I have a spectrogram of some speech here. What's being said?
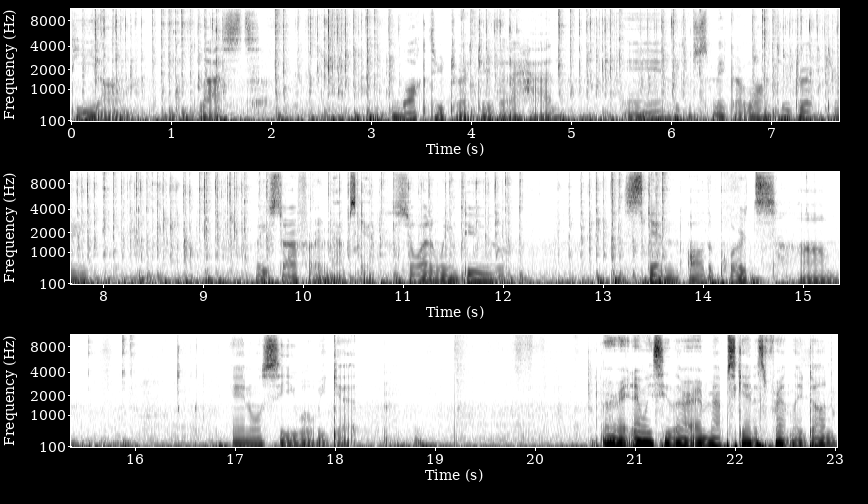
the um, last walkthrough directory that I had. And we can just make our walkthrough directory let me start off our map scan. So why don't we do scan all the ports um, and we'll see what we get. Alright, and we see that our nmap scan is friendly done.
